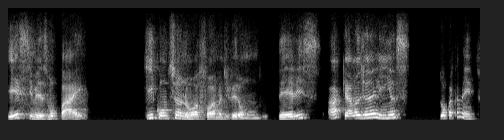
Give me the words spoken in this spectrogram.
Esse mesmo pai que condicionou a forma de ver o mundo deles aquelas janelinhas do apartamento.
